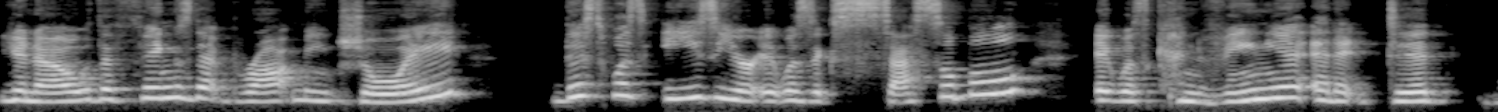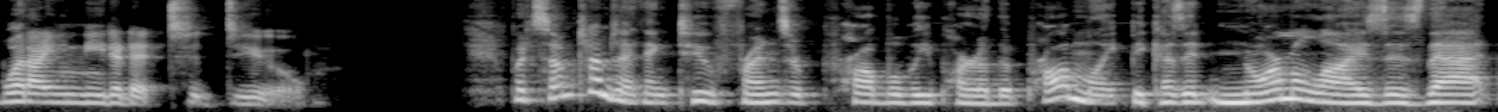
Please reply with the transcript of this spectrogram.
you know, the things that brought me joy. This was easier. It was accessible, it was convenient, and it did what I needed it to do. But sometimes I think too, friends are probably part of the problem, like because it normalizes that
